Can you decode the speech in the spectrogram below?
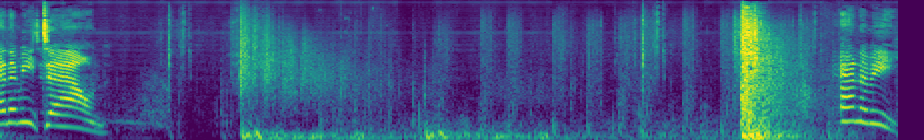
Enemy down! Enemy!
